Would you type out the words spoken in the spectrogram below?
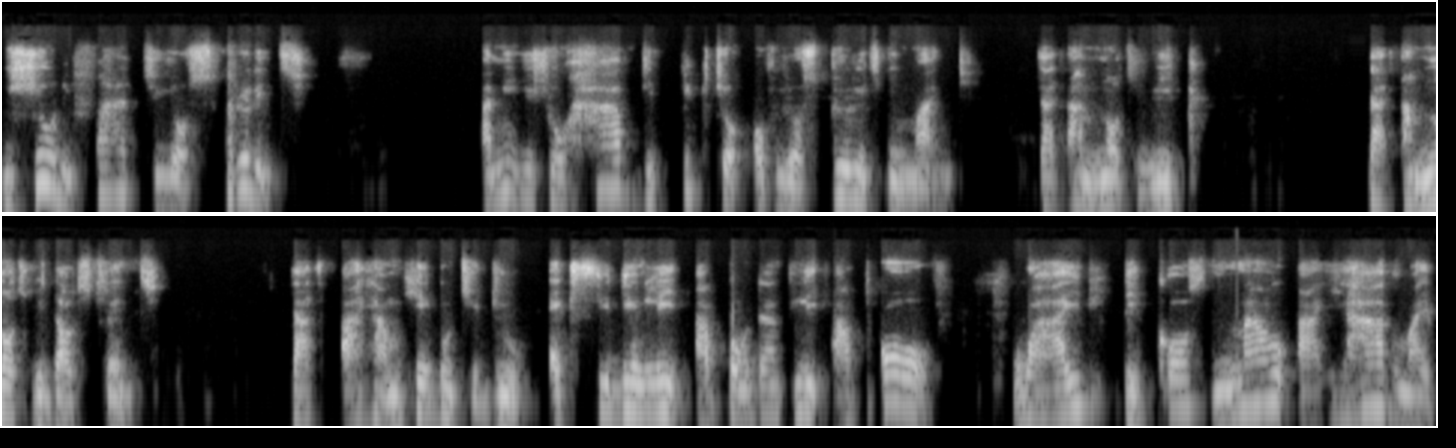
you should refer to your spirit. I mean, you should have the picture of your spirit in mind that I'm not weak, that I'm not without strength, that I am able to do exceedingly abundantly above. Why? Because now I have my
